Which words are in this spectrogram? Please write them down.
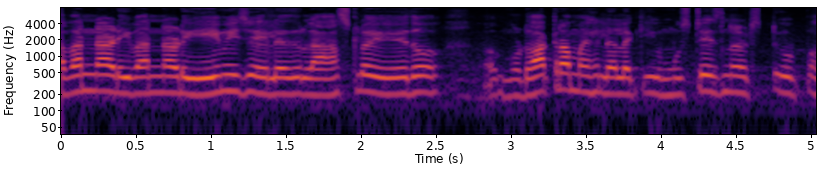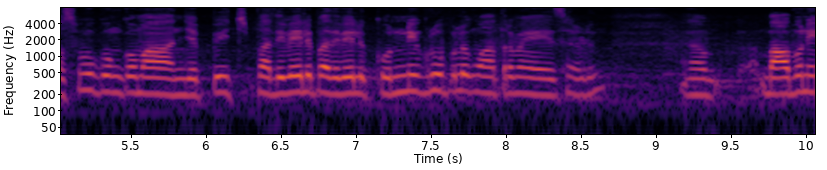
అవన్నాడు ఇవన్నాడు ఏమీ చేయలేదు. లాస్ట్లో ఏదో డ్వాక్రా మహిళలకి ముస్టేసినట్టు పసుపు కుంకుమ అని చెప్పి పదివేలు పదివేలు కొన్ని గ్రూపులకు మాత్రమే వేశాడు. బాబుని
